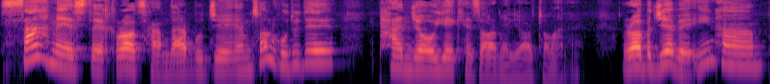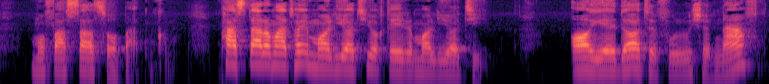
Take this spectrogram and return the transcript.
سهم استقراض هم در بودجه امسال حدود 51 هزار میلیارد تومنه. راجع به این هم مفصل صحبت می‌کنیم. پس درآمدهای مالیاتی و غیر مالیاتی آیدات فروش نفت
